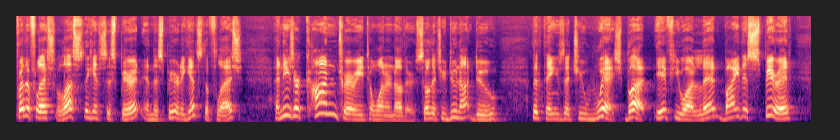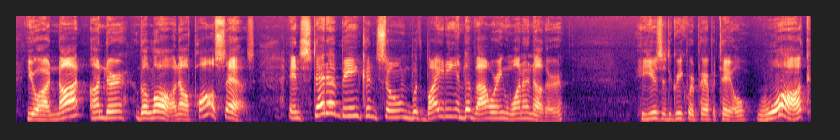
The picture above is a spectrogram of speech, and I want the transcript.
For the flesh lusts against the Spirit, and the Spirit against the flesh and these are contrary to one another, so that you do not do the things that you wish. But if you are led by the Spirit, you are not under the law. Now, Paul says, instead of being consumed with biting and devouring one another, he uses the Greek word peripateo, walk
